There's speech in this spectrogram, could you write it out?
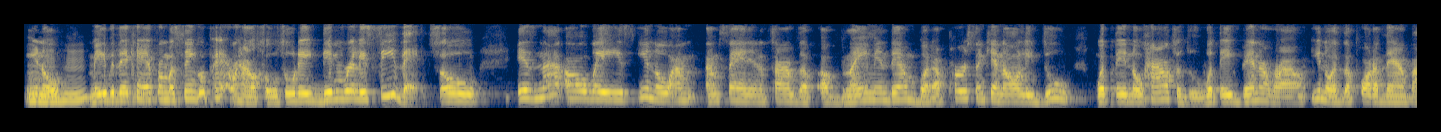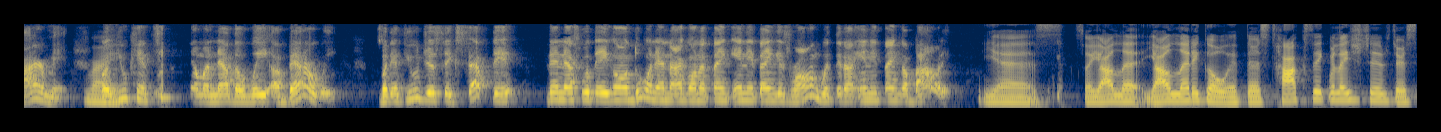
You know, mm-hmm. maybe they came from a single parent household, so they didn't really see that. So it's not always, you know, I'm I'm saying in terms of, of blaming them, but a person can only do what they know how to do, what they've been around, you know, as a part of their environment. Right. But you can teach them another way, a better way. But if you just accept it, then that's what they're gonna do, and they're not gonna think anything is wrong with it or anything about it. Yes. So y'all let y'all let it go. If there's toxic relationships, there's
